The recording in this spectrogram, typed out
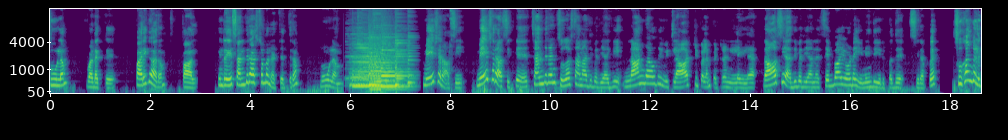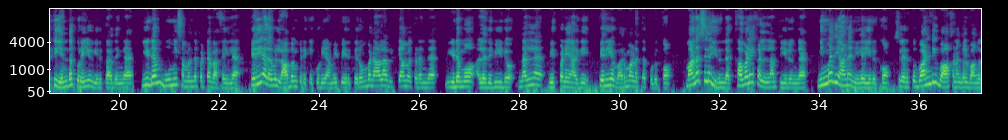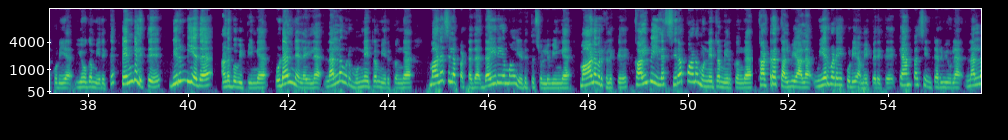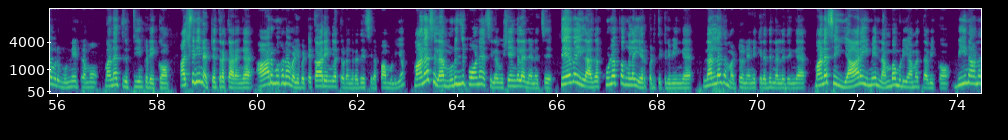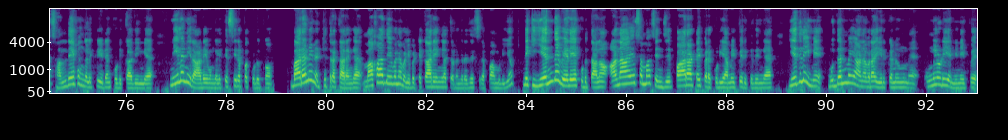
சூலம் வடக்கு பரிகாரம் பால். இன்றைய சந்திராஷ்டம நட்சத்திரம் மூலம். மேஷராசி மேஷராசிக்கு சந்திரன் சுகஸ்தானாதிபதியாகி நான்காவது வீட்டுல ஆட்சி பலம் பெற்ற நிலையில ராசி அதிபதியான செவ்வாயோட இணைந்து இருப்பது சிறப்பு. சுகங்களுக்கு எந்த குறையும் இருக்காதுங்க. இடம் பூமி சம்பந்தப்பட்ட வகையில பெரிய அளவு லாபம் கிடைக்கக்கூடிய அமைப்பு இருக்கு. ரொம்ப நாளா விற்காம கிடந்த இடமோ அல்லது வீடோ நல்ல விற்பனையாகி பெரிய வருமானத்தை கொடுக்கும். மனசுல இருந்த கவலைகள் எல்லாம் தீருங்க. நிம்மதியான நிலை இருக்கும். சிலருக்கு வண்டி வாகனங்கள் வாங்கக்கூடிய யோகம் இருக்கு. பெண்களுக்கு விரும்பியத அனுபவிப்பீங்க. உடல் நிலையில நல்ல ஒரு முன்னேற்றம் இருக்குங்க. மனசுல பட்டதை தைரியமா எடுத்து சொல்லுவீங்க. மாணவர்களுக்கு கல்வியில சிறப்பான முன்னேற்றம் இருக்குங்க. கற்ற கல்வியால உயர்வடையக்கூடிய அமைப்பு இருக்கு. கேம்பஸ் இன்டர்வியூல நல்ல ஒரு முன்னேற்றமும் மன திருப்தியும் கிடைக்கும். அஸ்வினி நட்சத்திரக்காரங்க ஆறுமுகன வழிபட்டு காரியங்களை தொடங்குறது சிறப்பா முடியும். மனசுல முடிஞ்சு போன சில விஷயங்களை நினைச்சு தேவையில்லாத குழப்பங்களை ஏற்படுத்திக்கிருவீங்க. நல்லதை மட்டும் நினைக்கிறது நல்லதுங்க. மனசு யாரையுமே நம்ப முடியாம தவிக்கும். வீணான சந்தேகங்களுக்கு இடம் கொடுக்காதீங்க. நீல நீர் ஆடை உங்களுக்கு சிறப்பை கொடுக்கும். பரணி நட்சத்திரக்காரங்க மகாதேவனை வழிபட்டு காரியங்களை தொடங்குறது சிறப்பா முடியும். இன்னைக்கு எந்த வேலையை கொடுத்தாலும் அனாயசமா செஞ்சு பாராட்டை பெறக்கூடிய அமைப்பு இருக்குதுங்க. எதுலையுமே முதன்மையானவரா இருக்கணும்னு உங்களுடைய நினைப்பு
